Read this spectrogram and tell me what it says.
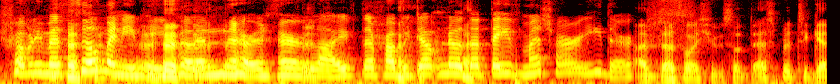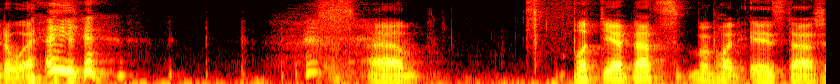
She probably met so many people in her in her life that probably don't know that they've met her either. And that's why she was so desperate to get away. yeah. Um, but yeah, that's my point. Is that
